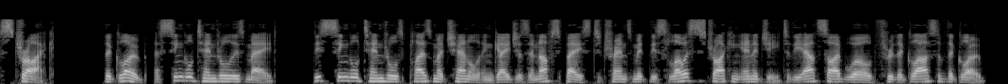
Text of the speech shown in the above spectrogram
strike the globe, a single tendril is made. This single tendril's plasma channel engages enough space to transmit this lowest striking energy to the outside world through the glass of the globe.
